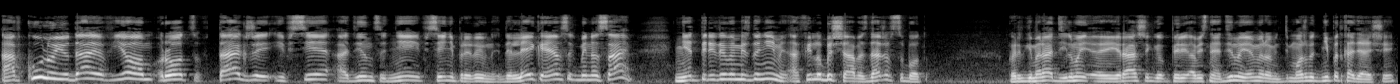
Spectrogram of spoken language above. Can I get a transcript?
А в кулу юдаев йом роцов, также и все 11 дней, все непрерывные. Делейка евсек биносаем, нет перерыва между ними, а филу бы шабас, даже в субботу. Говорит Гимара, Дилма э, и Раши объясняет, Дилма Йомером, может быть, неподходящий.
